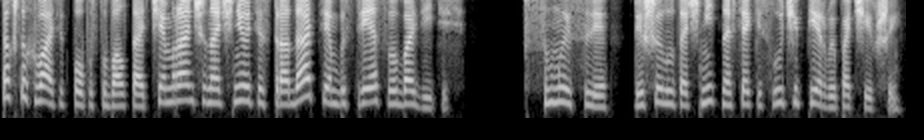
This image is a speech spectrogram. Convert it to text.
Так что хватит попусту болтать. Чем раньше начнете страдать, тем быстрее освободитесь». «В смысле?» – решил уточнить на всякий случай первый почивший.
